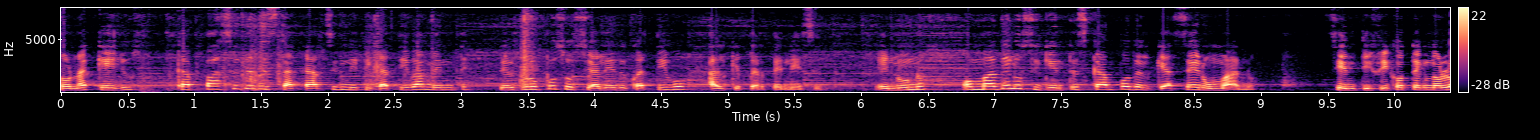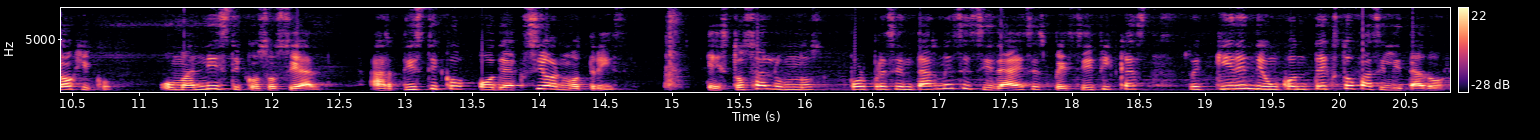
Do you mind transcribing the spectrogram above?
son aquellos capaces de destacar significativamente del grupo social educativo al que pertenecen, en uno o más de los siguientes campos del quehacer humano, científico-tecnológico, humanístico-social, artístico o de acción motriz. Estos alumnos, por presentar necesidades específicas, requieren de un contexto facilitador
